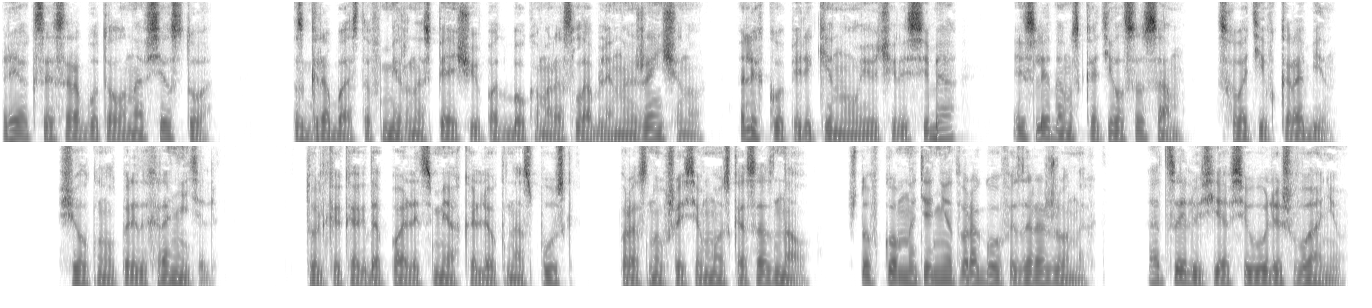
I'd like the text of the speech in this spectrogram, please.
Реакция сработала на все сто. Сгробастав мирно спящую под боком расслабленную женщину, легко перекинул ее через себя и следом скатился сам, схватив карабин. Щелкнул предохранитель. Только когда палец мягко лег на спуск, проснувшийся мозг осознал, что в комнате нет врагов и зараженных, а целюсь я всего лишь Ваню.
